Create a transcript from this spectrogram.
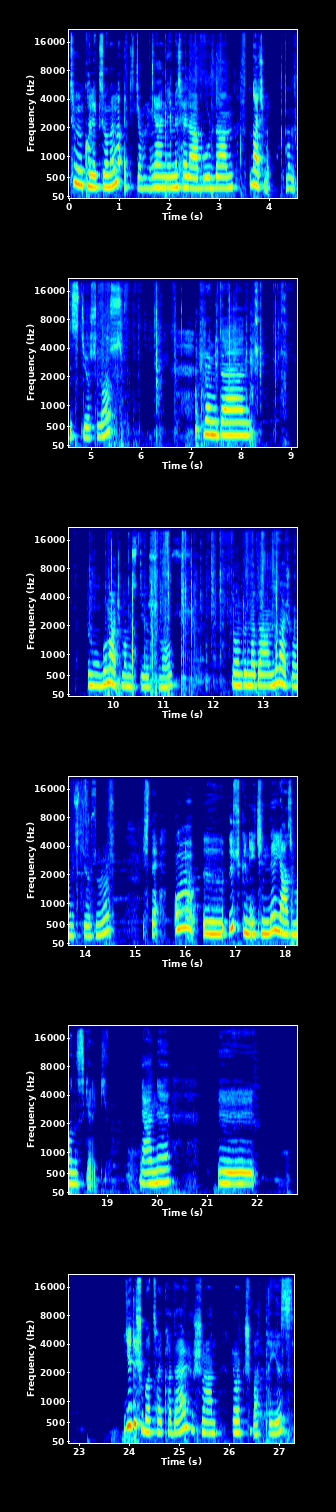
tüm koleksiyonlarımı açacağım. Yani mesela buradan bunu açmak istiyorsunuz. Chrome'den bunu açmamı istiyorsunuz. Dondurmadan bunu açmamı istiyorsunuz. İşte onu 3 gün içinde yazmanız gerekiyor. Yani e, 7 Şubat'a kadar şu an 4 Şubat'tayız.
